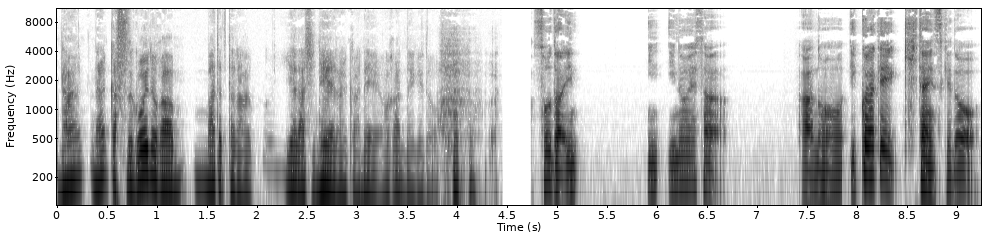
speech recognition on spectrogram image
なんなんかすごいのが待ってたら嫌だしね、なんかね、わかんないけど。そうだ、い、い、井上さん。あの、一個だけ聞きたいんですけど、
